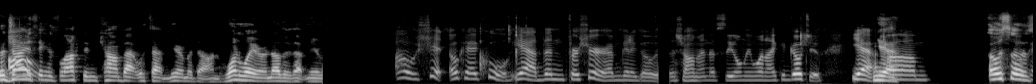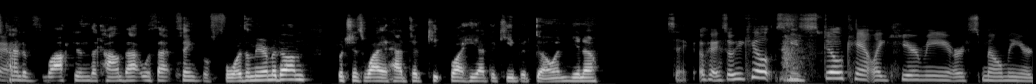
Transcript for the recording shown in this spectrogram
the giant Oh. thing is locked in combat with that Myrmidon. One way or another, that Myrmidon. Oh shit. Okay, cool. Yeah, then for sure I'm gonna go with the shaman. That's the only one I can go to. Yeah. Yeah. Um. Ossa is Okay. kind of locked in the combat with that thing before the Myrmidon, which is why it had to keep why he had to keep it going, you know? Sick. Okay, so he killed. He still can't like hear me or smell me or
